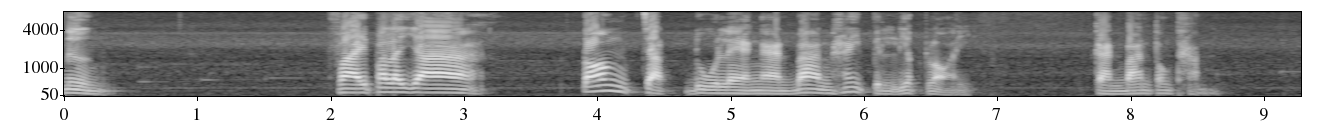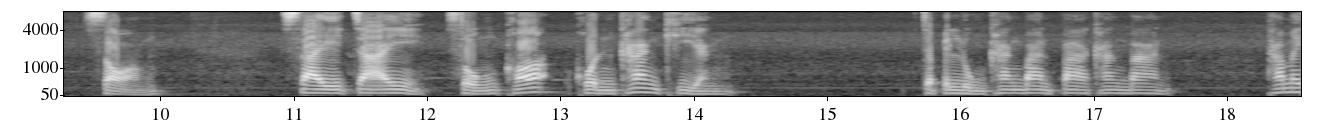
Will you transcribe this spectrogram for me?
หนึ่งฝ่ายภรรยาต้องจัดดูแลงานบ้านให้เป็นเรียบร้อย การบ้านต้องทำสองใส่ใจสงเคราะห์คนข้างเคียง จะเป็นลุงข้างบ้านป้าข้างบ้าน ถ้าไม่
